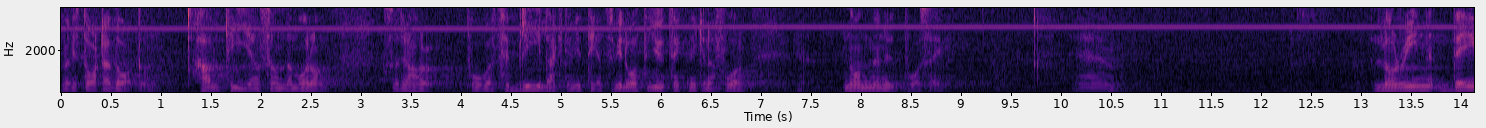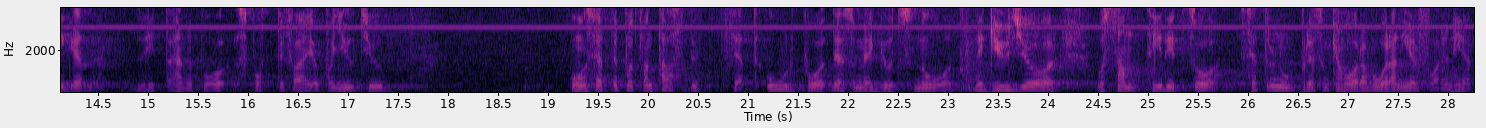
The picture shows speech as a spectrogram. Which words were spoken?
när vi startar datorn. Halv tio en söndag morgon. Så det har pågått febril aktivitet. Så vi låter ljudteknikerna få någon minut på sig. Eh, Eh. Loreen Daigle, du hittar henne på Spotify och på Youtube. Och hon sätter på ett fantastiskt sätt ord på det som är Guds nåd, det Gud gör. Och samtidigt så sätter hon ord på det som kan vara vår erfarenhet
